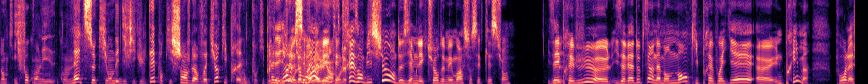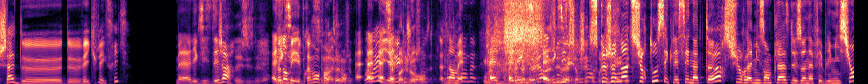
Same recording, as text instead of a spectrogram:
Donc, il faut qu'on aide ceux qui ont des difficultés pour qu'ils changent leur voiture, qu'ils prennent, pour qu'ils prennent une D'ailleurs, le voiture Sénat avait été très ambitieux en deuxième lecture de mémoire sur cette question. Ils avaient prévu, euh, ils avaient adopté un amendement qui prévoyait euh, une prime pour l'achat de, de véhicules électriques. Mais elle existe déjà. Il existe déjà. Elle non, mais vraiment, enfin, je- Euh, ouais, ouais, c'est pas le quelque genre, chose. Attends, Non, mais. Elle, elle existe- elle Ce que je note surtout, c'est que les sénateurs, sur la mise en place des zones à faible émission,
